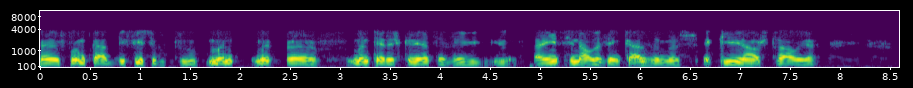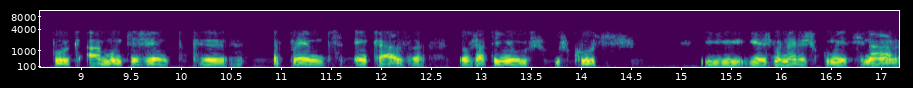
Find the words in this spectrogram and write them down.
eh, foi um bocado difícil man, uh, manter as crianças a, a ensiná-las em casa, mas aqui na Austrália, porque há muita gente que aprende em casa, eles já tinham os, os cursos e, e, as maneiras como ensinar,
